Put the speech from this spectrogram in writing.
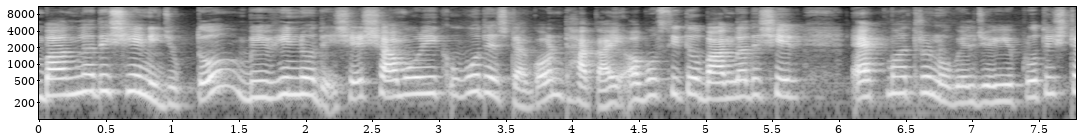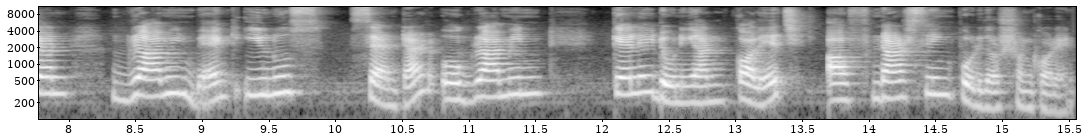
বাংলাদেশে নিযুক্ত বিভিন্ন দেশের সামরিক উপদেষ্টাগণ ঢাকায় অবস্থিত বাংলাদেশের একমাত্র নোবেলজয়ী প্রতিষ্ঠান গ্রামীণ ব্যাংক ইউনুস সেন্টার ও গ্রামীণ ক্যালেডোনিয়ান কলেজ অফ নার্সিং পরিদর্শন করেন।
